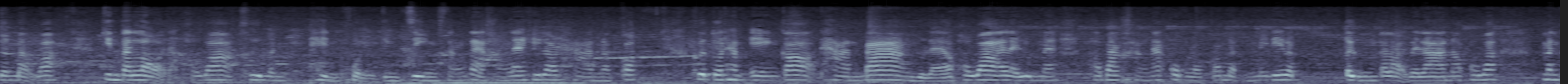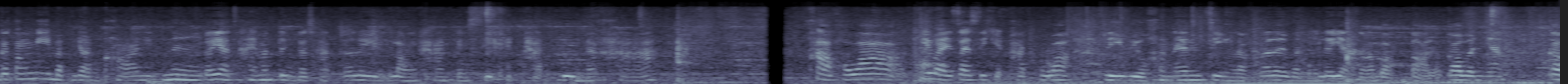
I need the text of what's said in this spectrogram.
จนแบบว่ากินตลอดอะเพราะว่าคือมันเห็นผลจริงๆตั้งแต่ครั้งแรกที่เราทานแล้วก็คือตัวทำเองก็ทานบ้างอยู่แล้ว เพราะว่าอะไรรู้ไหมเพราะบางครั้งหน้าอกเราก็แบบไม่ได้แบบตึงตลอดเวลาเนาะเพราะว่ามันก็ต้องมีแบบหย่อนคอนิดนึง ก็อยากจะให้มันตึงกระชับก็เลยลองทานเป็นซีเคทพัทดูนะคะค่ะเพราะว่าที่ไว้ใจซีเคทพัทเพราะว่ารีวิวเขาแน่นจริงแล้วก็เลยวันนี้เลยอยากจะมาบอกต่อแล้วก็วันนี้ก็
